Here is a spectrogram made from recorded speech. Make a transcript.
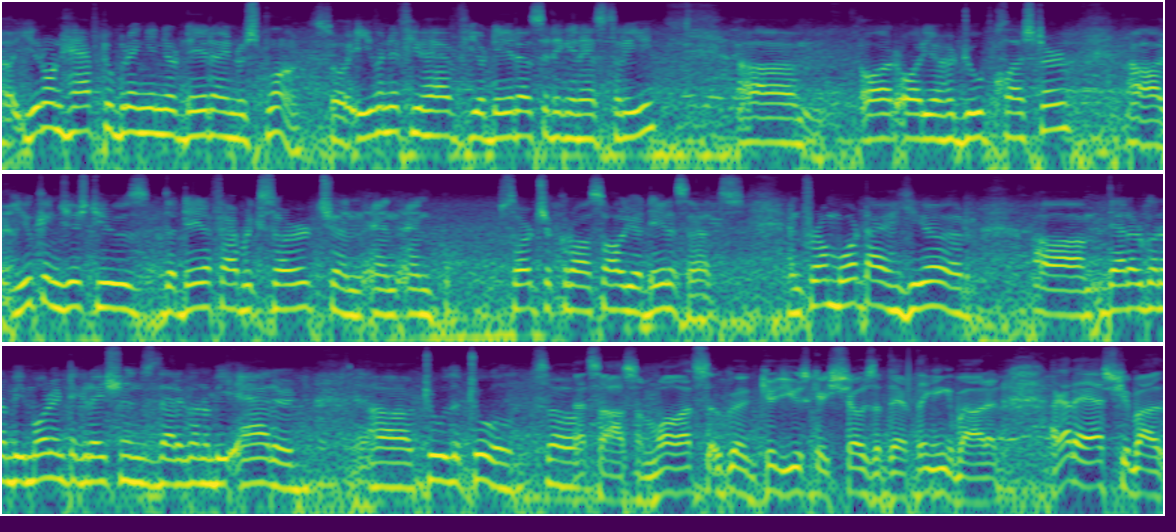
Uh, you don't have to bring in your data into Splunk. So even if you have your data sitting in S3 um, or, or your Hadoop cluster, uh, you can just use the data fabric search and, and, and search across all your data sets. And from what I hear, um, there are going to be more integrations that are going to be added yeah. uh, to the tool. So That's awesome. Well, that's a good, good use case, shows that they're thinking about it. I got to ask you about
